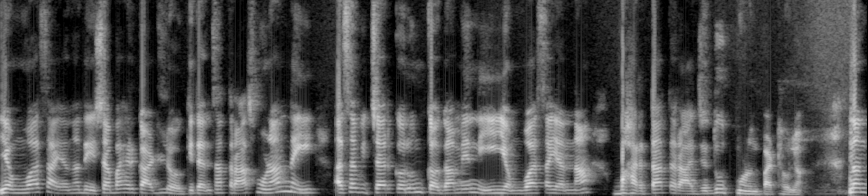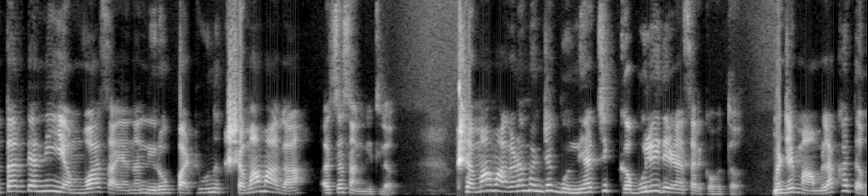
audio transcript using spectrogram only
यमवासा यांना देशाबाहेर काढलं की त्यांचा त्रास होणार नाही असा विचार करून कगामेंनी यमवासा यांना भारतात राजदूत म्हणून पाठवलं. नंतर त्यांनी यमवासा यांना निरोप पाठवून क्षमा मागा असं सांगितलं. क्षमा मागणं म्हणजे गुन्ह्याची कबुली देण्यासारखं होतं. म्हणजे मामला खतम.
